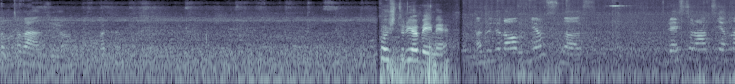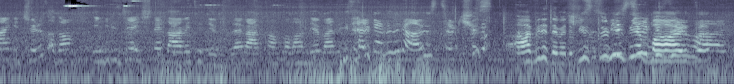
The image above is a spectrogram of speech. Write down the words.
Tabuta benziyor. Bakın. Koşturuyor beni. Az önce ne oldu biliyor musunuz? Restoranın yanından geçiyoruz. Adam İngilizce işte davet ediyor bize. Welcome falan diyor. Ben de giderken dedim ki abi biz Türk'üz. Abi de demedi. Biz Türk'üz diye Türk'üz bağırdı. bağırdı.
